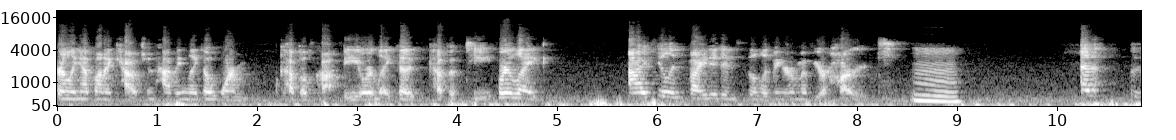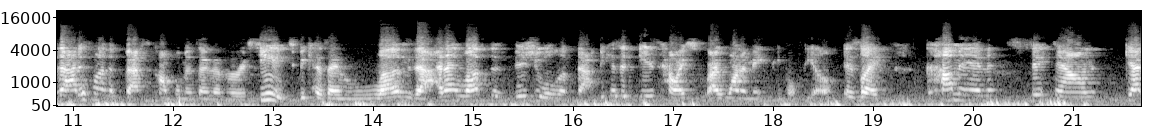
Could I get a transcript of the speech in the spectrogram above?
curling up on a couch and having like a warm cup of coffee or like a cup of tea. Where like I feel invited into the living room of your heart. Mm. And that is one of the best compliments I've ever received because I love that. And I love the visual of that because it is how I, I want to make people feel. Is like, come in, sit down, get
